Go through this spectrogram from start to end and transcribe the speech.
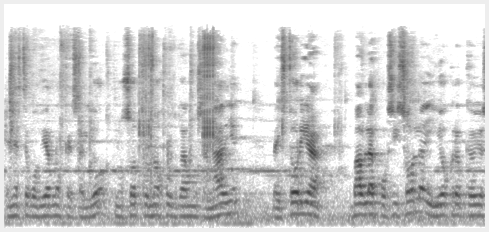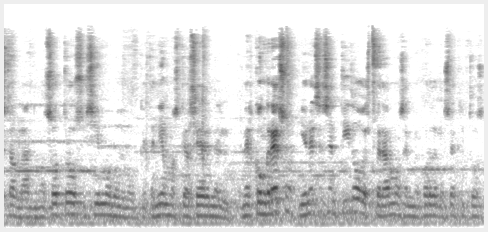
en este gobierno que salió. Nosotros no juzgamos a nadie. La historia va a hablar por sí sola y yo creo que hoy está hablando. Nosotros hicimos lo, que teníamos que hacer en el, en el Congreso y en ese sentido esperamos el mejor de los éxitos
